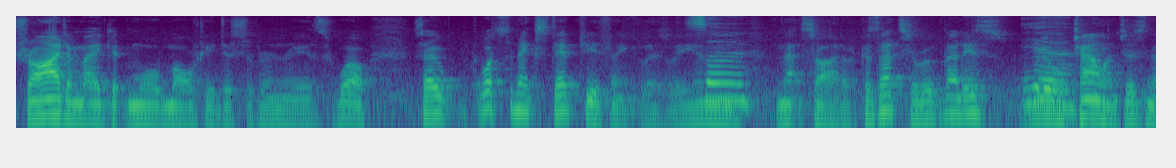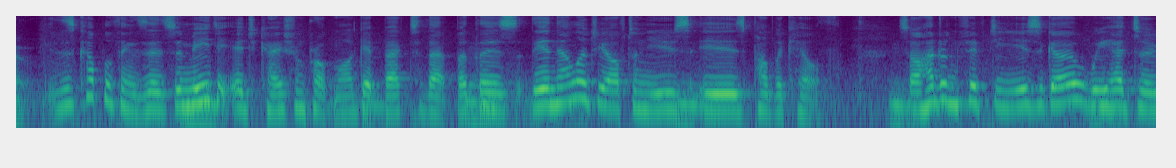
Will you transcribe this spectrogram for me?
try to make it more multidisciplinary as well. So what's the next step, do you think, Leslie, so, in, that side of it? Because that's a, that is a yeah, real challenge, isn't it? There's a couple of things. There's immediate mm. education problem, I'll get back to that, but mm. there's the analogy I often use mm. is public health. So 150 years ago, we had to,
